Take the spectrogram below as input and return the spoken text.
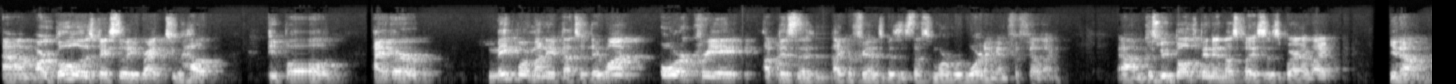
um, our goal is basically, right, to help people either make more money if that's what they want or create a business like a freelance business that's more rewarding and fulfilling because um, we've both been in those places where like you know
